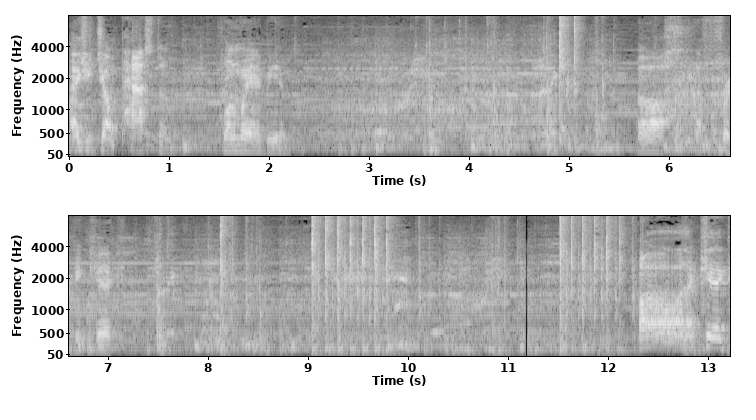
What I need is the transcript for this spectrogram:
I usually jump past him. One way I beat him. Oh, that freaking kick. Oh, that kick.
